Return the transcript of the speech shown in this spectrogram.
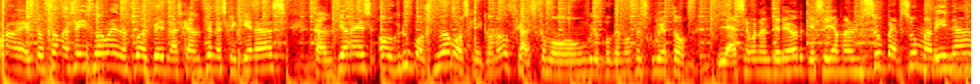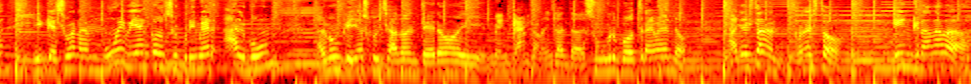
Bueno, esto es Zona 69, nos puedes pedir las canciones que quieras, canciones o grupos nuevos que conozcas, como un grupo que hemos descubierto la semana anterior que se llaman Super Submarina y que suenan muy bien con su primer álbum, álbum que yo he escuchado entero y me encanta, me encanta, es un grupo tremendo. Aquí están, con esto, en Granada.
